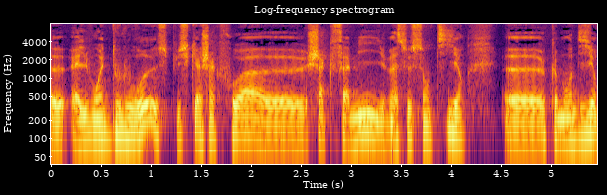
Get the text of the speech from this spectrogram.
Euh, elles vont être douloureuses puisqu'à chaque fois, euh, chaque famille va se sentir, euh, comment dire,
